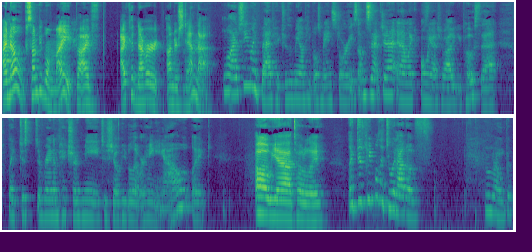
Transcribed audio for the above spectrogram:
I know some people might, but I've I could never understand that. Well I've seen like bad pictures of me on people's main stories on Snapchat and I'm like, oh my gosh, why would you post that? Like just a random picture of me to show people that we're hanging out. Like Oh yeah, totally. like there's people that do it out of I don't know, but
